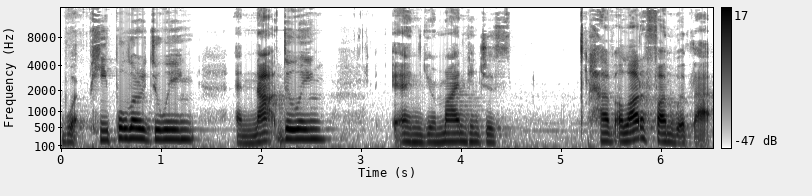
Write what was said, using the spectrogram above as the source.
what people are doing and not doing, and your mind can just have a lot of fun with that.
